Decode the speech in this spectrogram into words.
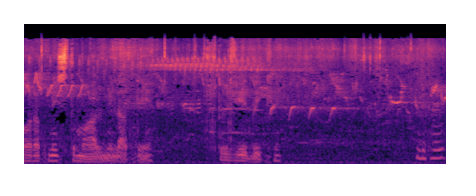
और अपने इस्तेमाल में लाते हैं। तो ये देखें। दिखाएँ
